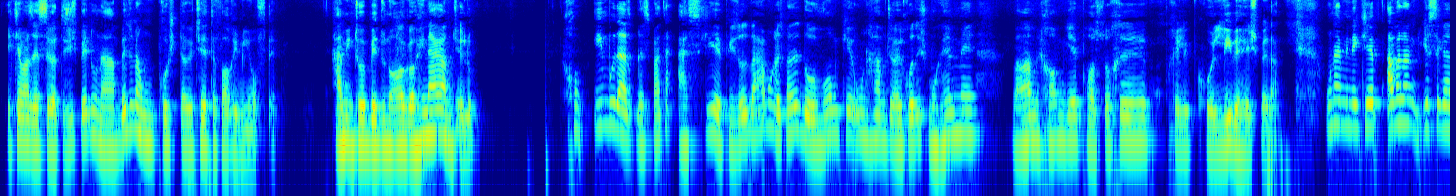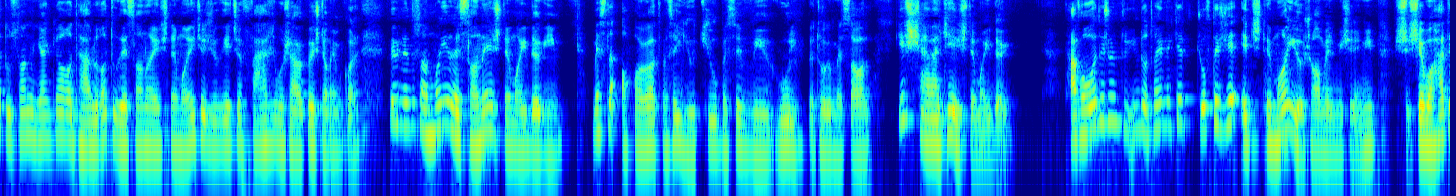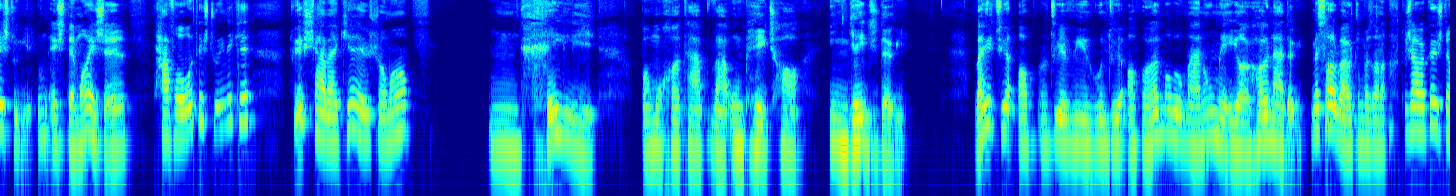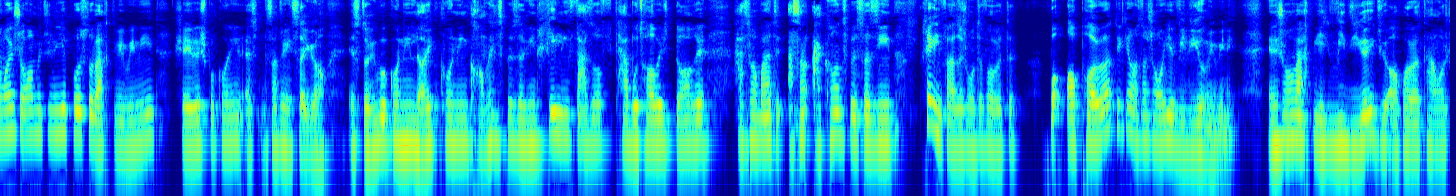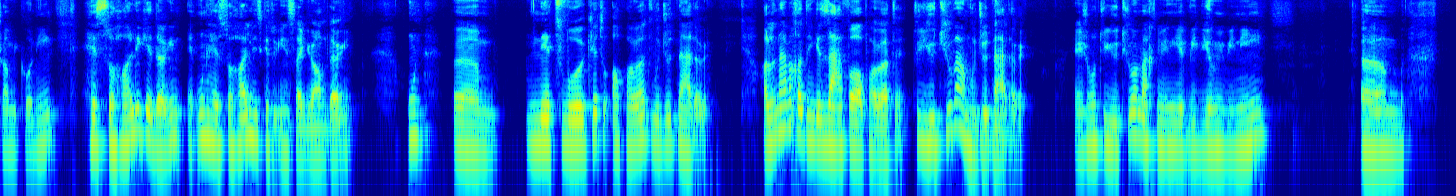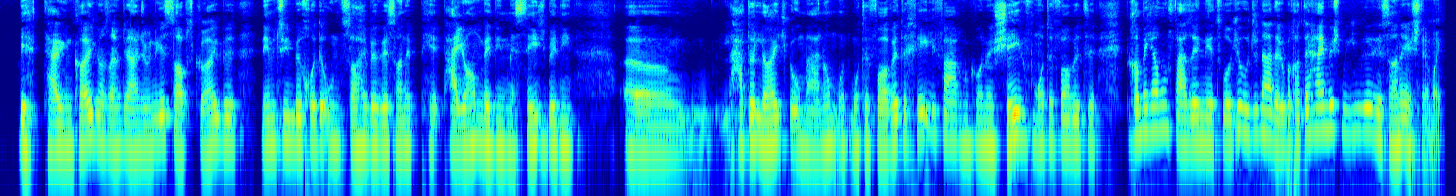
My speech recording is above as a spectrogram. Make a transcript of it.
یکم از استراتژیش بدونم بدونم اون پشت داره چه اتفاقی میفته همینطور بدون آگاهی نرم جلو. خب این بود از قسمت اصلی اپیزود و همون قسمت دوم که اون هم جای خودش مهمه. و من می‌خوام یه پاسخ خیلی کلی بهش بدم. اون هم اینه که اولا یه سری دوستان میگن که آقا تبلیغات تو رسانه اجتماعی چه جوریه چه فرقی با شبکه اجتماعی می‌کنه. ببینید دوستان ما یه رسانه اجتماعی داریم مثل آپارات مثل یوتیوب مثل ویرگول به طور مثال یه شبکه اجتماعی داریم. تفاوتشون تو این دوتا اینه که جفتش یه اجتماعی رو شامل میشه یعنی شباهتش تو اون اجتماعشه. تفاوتش تو اینه که توی شبکه شما خیلی با مخاطب و اون page ها engage داری. ولی توی آب... توی ویرگول توی آپارات ما به معنا اون معیارها رو نداریم. مثال براتون بزنم. تو شبکه اجتماعی شما می‌تونید یه پست رو وقتی می‌بینید شیرش بکنین مثلا تو اینستاگرام استوری بکنین like کنین کامنت بذارین خیلی فضا تب و تابش داغه. حتما باید اصلا account بسازین. خیلی فضاش متفاوته. با آپاراتی که مثلا شما یه ویدیو می‌بینید یعنی شما وقتی یک ویدیویی توی آپارات تماشا می‌کنین حس و حالی که دارین اون حس و حالی نیست که تو اینستاگرام دارین. اون network تو آپارات وجود نداره. حالا نه بخاطر اینکه ضعف آپاراته تو یوتیوب هم وجود نداره. یعنی شما تو یوتیوب هم وقتی می‌بینی یه ویدیو می‌بینی بهترین کاری که مثلا می‌تونی انجام یه subscribe نمی‌تونین به خود اون صاحب رسانه پیام بدین message بدین. حتی like به اون معنا متفاوته خیلی فرق می‌کنه share متفاوته. می‌خوام بگم اون فضای network ی وجود نداره. به خاطر همین بهش میگیم رسانه اجتماعی.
